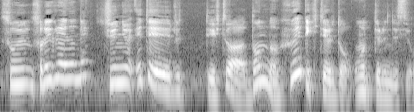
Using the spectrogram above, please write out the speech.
そういうそれぐらいのね収入を得ているっていう人はどんどん増えてきてると思ってるんですよ。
